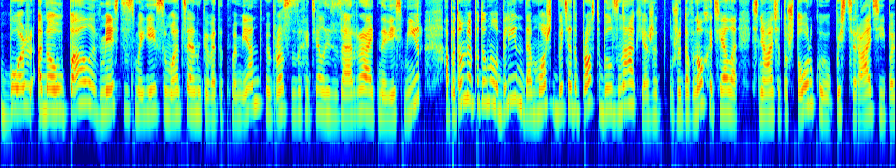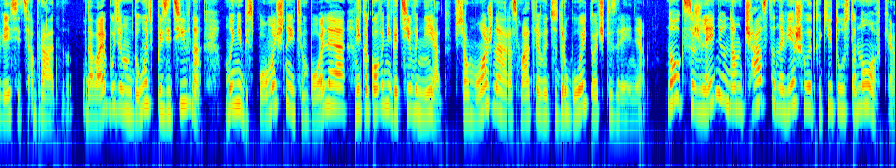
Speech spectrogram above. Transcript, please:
Боже, она упала вместе с моей самооценкой в этот момент. Мне просто захотелось заорать на весь мир. А потом я подумала, блин, да может быть это просто был знак. Я же уже давно хотела снять эту шторку, постирать и повесить обратно. Давай будем думать позитивно. Мы не беспомощны, и тем более никакого негатива нет. Все можно рассматривать с другой точки зрения. Но, к сожалению, нам часто навешивают какие-то установки.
